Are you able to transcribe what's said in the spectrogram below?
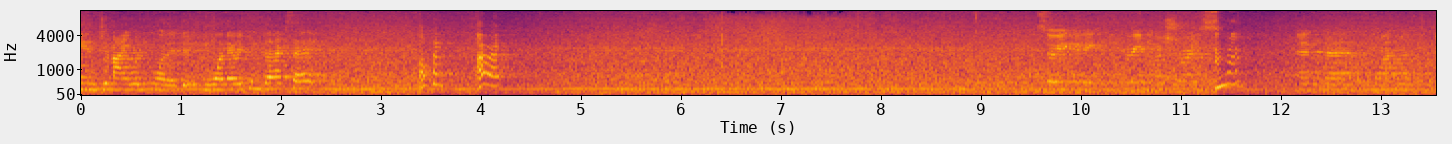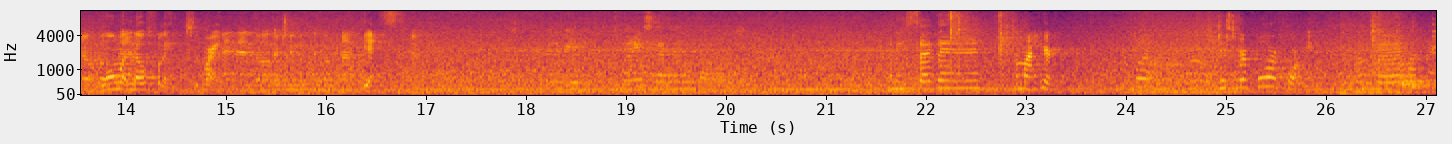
And Janai, what do you want to do? You want everything that I said? Okay. All right. So you're getting three North Shores Mm-hmm. and then one with no coconut. One with no flakes. Right. And then the other two with the coconut? Yes. Gonna be twenty-seven dollars. 27. Come on here. Just record for me. Okay.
